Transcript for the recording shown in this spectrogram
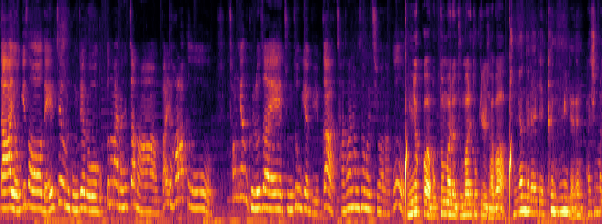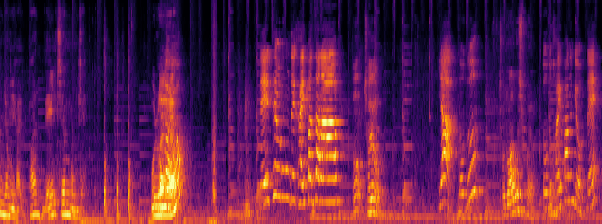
나 여기서 내일 체험 공제로 목돈 마련했잖아. 빨리 하라고. 청년 근로자의 중소기업 유입과 자산 형성을 지원하고 경력과 목돈 마련 두 마리 토끼를 잡아. 청년들에게 큰 힘이 되는 80만 명이 가입한 내일 체험 공제. 몰라요? 내일 체험 공제 가입한 사람. 어 저요. 야, 너도? 저도 하고 싶어요. 너도 가입하는 게 어때?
